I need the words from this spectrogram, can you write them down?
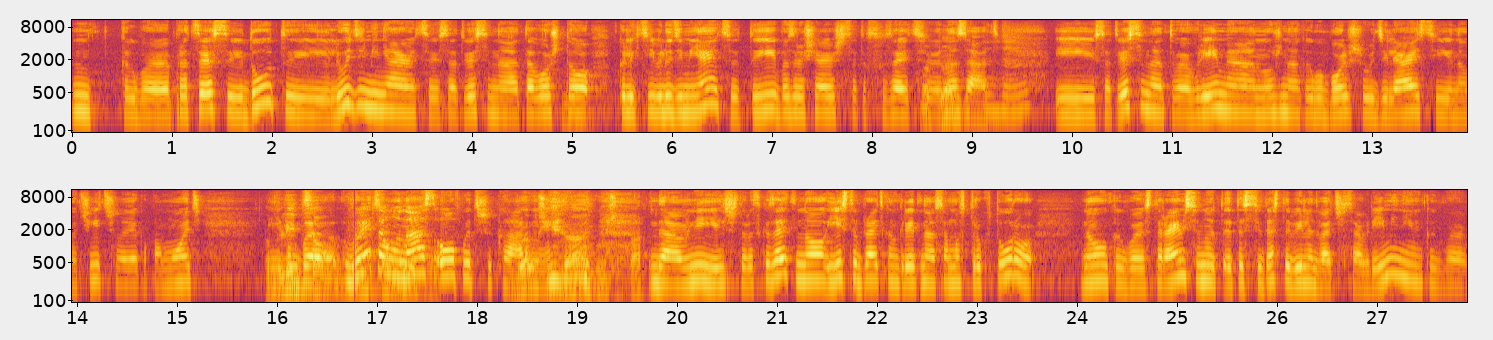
да. Как бы процессы идут, и люди меняются, и, соответственно, от того, что в коллективе люди меняются, ты возвращаешься, так сказать, Опять. назад. И, соответственно, твое время нужно как бы больше уделять и научить человека помочь. И как Влиться- бы в этом в у нас опыт шикарный. Выучить, да, выучить. Да, мне есть что рассказать, но если брать конкретно саму структуру, ну, как бы стараемся, ну, это всегда стабильно два часа времени, как бы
